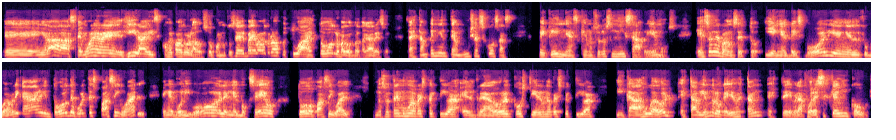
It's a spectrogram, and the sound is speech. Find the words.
en el ala, se mueve, gira y se coge para otro lado. O cuando tú se vaya para otro lado, pues tú haces esto otro para contraatacar eso. O sea, están pendientes a muchas cosas pequeñas que nosotros ni sabemos. Eso en el baloncesto y en el béisbol y en el fútbol americano y en todos los deportes pasa igual. En el voleibol, en el boxeo, todo pasa igual. Nosotros tenemos una perspectiva, el entrenador, el coach tiene una perspectiva y cada jugador está viendo lo que ellos están, este, ¿verdad? Por eso es que hay un coach.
